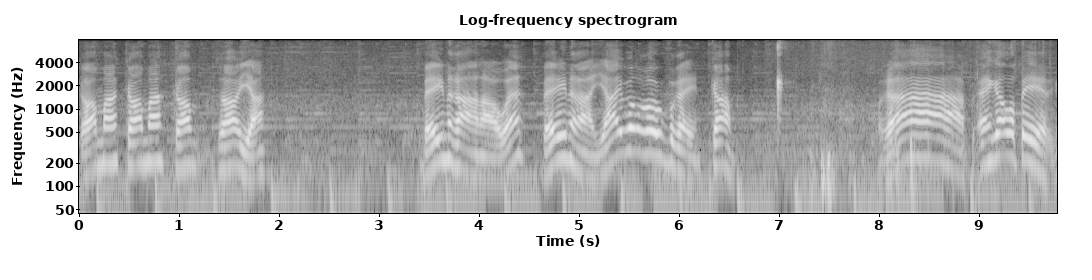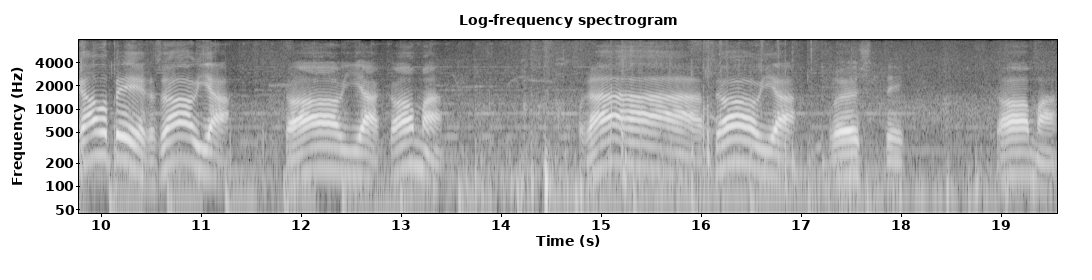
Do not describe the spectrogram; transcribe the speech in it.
Kom maar, kom maar, kom. Zo, ja. Benen eraan houden, hè? Benen eraan. Jij wil er overheen. Kom. Braaf. En galopperen, galopperen. Zo, ja. Zo, ja. Kom maar. Braaf. Zo, ja. Rustig. Kom maar.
